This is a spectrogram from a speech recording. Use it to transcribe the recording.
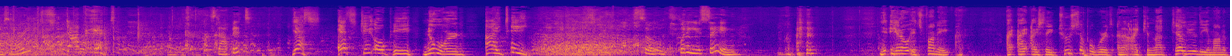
I'm sorry? Stop it! Stop it? Yes, S T O P, new word, I T. So, what are you saying? You, you know, it's funny. I, I, I say two simple words, and I cannot tell you the amount of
